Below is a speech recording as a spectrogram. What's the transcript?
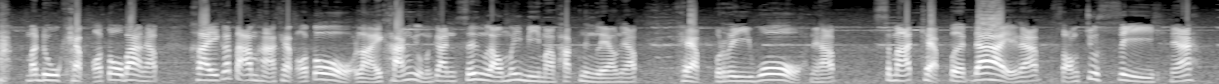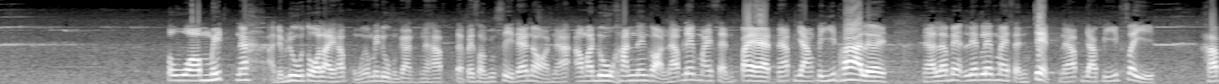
ะมาดูแคปออโต้บ้างนะครับใครก็ตามหาแคปออโต้หลายครั้งอยู่เหมือนกัน ซึ่งเราไม่มีมาพักหนึ่งแล้วนะครับ แคปรีโวนะครับสมาร์ทแคปเปิดได้นะครับ 2.4 นะ ตัวมิดนะะเดี๋ยวไปดูตัวอะไรครับ ผมก็ไม่ดูเหมือนกันนะครับ แต่เป็น 2.4 แน่นอนนะ เอามาดูคันหนึ่งก่อนนะครับ เลขไมล์แสนแปดนะครับ ยางปี 25 เลยนะ แล้วเลขเลขไมล์แสนเจ็ดนะครับ ยางปี 24 ครับ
